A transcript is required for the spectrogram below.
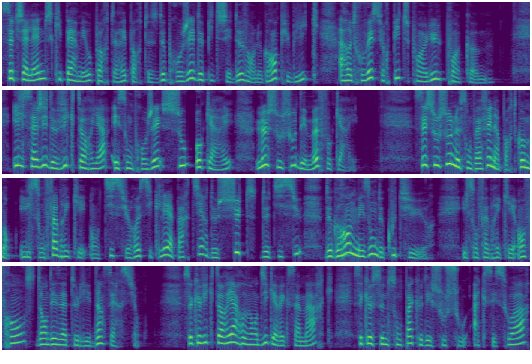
ce challenge qui permet aux porteurs et porteuses de projets de pitcher devant le grand public, à retrouver sur pitch.lul.com. Il s'agit de Victoria et son projet Chou au carré, le chouchou des meufs au carré. Ces chouchous ne sont pas faits n'importe comment. Ils sont fabriqués en tissu recyclé à partir de chutes de tissus de grandes maisons de couture. Ils sont fabriqués en France dans des ateliers d'insertion. Ce que Victoria revendique avec sa marque, c'est que ce ne sont pas que des chouchous accessoires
